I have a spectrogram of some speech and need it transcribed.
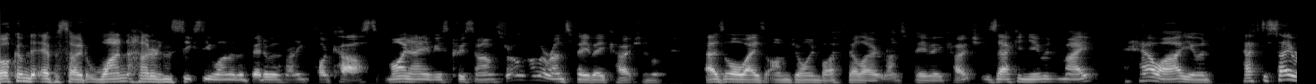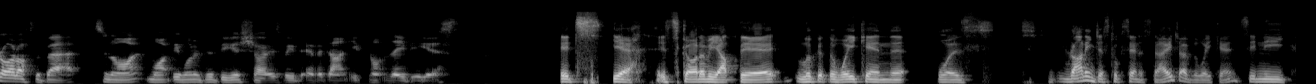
Welcome to episode 161 of the Better with Running podcast. My name is Chris Armstrong. I'm a Run to PB coach, and as always, I'm joined by fellow Run to PB coach Zacca Newman. Mate, how are you? And have to say right off the bat, tonight might be one of the biggest shows we've ever done, if not the biggest. It's yeah, it's got to be up there. Look at the weekend that was running just took center stage over the weekend. Sydney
